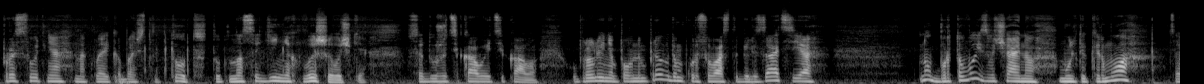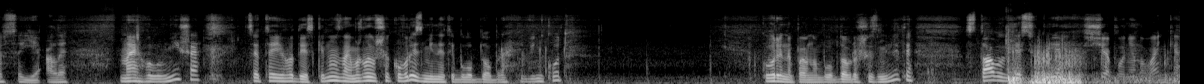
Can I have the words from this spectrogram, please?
присутня, наклейка, бачите, тут, тут на сидіннях вишивочки. Все дуже цікаво і цікаво. Управління повним приводом, курсова стабілізація. Ну, бортовий, звичайно, мультикермо, це все є. Але найголовніше це те його диски. Ну, не знаю, можливо, ще коври змінити було б добре. Він код. Коври, напевно, було б добре ще змінити. Ставив я сюди щеплення новеньке.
